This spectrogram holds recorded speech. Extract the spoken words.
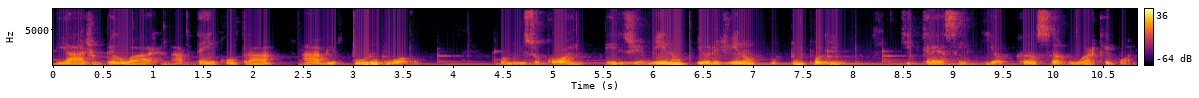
viajam pelo ar até encontrar a abertura do óvulo. Quando isso ocorre, eles germinam e originam o tumpoline, que crescem e alcança o arquegônio.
